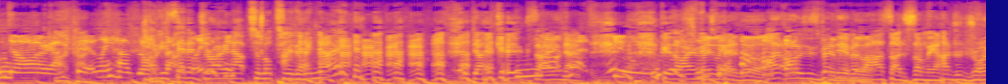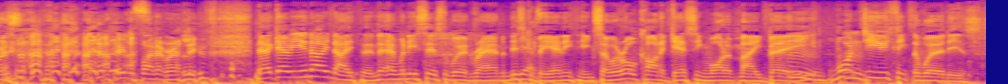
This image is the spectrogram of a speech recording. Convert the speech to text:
No, I Okay. certainly have not. Have you set a drone up to look through the window? Don't keep saying Not that. that. Because I, Sweet way to do it. I, I was expecting Good way to even do it. last night, suddenly 100 drones. People find out where I live. Now, Gabby, you know Nathan, and when he says the word random, this Yes. could be anything. So we're all kind of guessing what it may be. Hmm. What hmm. do you think the word is?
